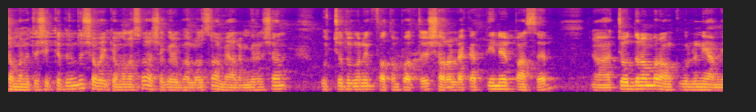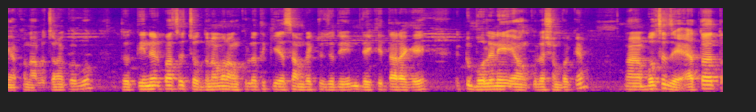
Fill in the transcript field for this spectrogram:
সম্মানিত শিক্ষার্থীবৃন্দ, সবাই কেমন আছো? আশা করি ভালো আছো। আমি আলমগীর হোসেন উচ্চতর গণিত প্রথম পত্রে সরল লেখা তিনের পাঁচের চোদ্দ নম্বর অঙ্কগুলো নিয়ে আমি এখন আলোচনা করব। তো তিনের পাঁচের, চোদ্দ নম্বর অঙ্কগুলোতে কি আছে? আমরা একটু যদি দেখি, তার আগে একটু বলে নিই এই অঙ্কগুলো সম্পর্কে। বলছে যে, এত এত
